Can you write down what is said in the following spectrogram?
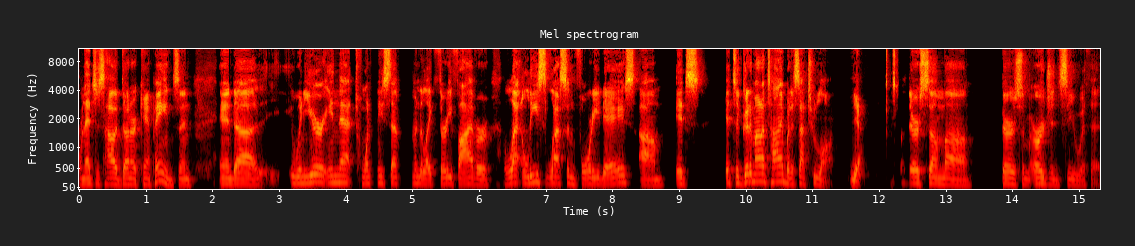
And that's just how I've done our campaigns. And and uh, when you're in that 27 to like 35 or le- at least less than 40 days, um, it's it's a good amount of time, but it's not too long. Yeah. So there's some uh, there's some urgency with it.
